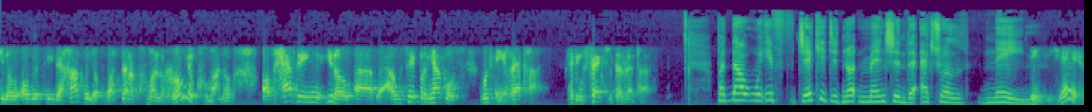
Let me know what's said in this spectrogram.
you know, obviously the husband of Basetsana Kumalo, Romeo Kumalo, of having, you know, uh, I would say, Brnyakos with a rapper, having sex with a rapper. But now, if Jackie did not mention the actual name, Yes.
